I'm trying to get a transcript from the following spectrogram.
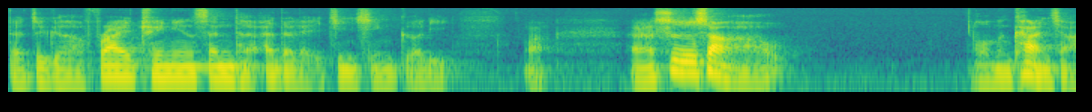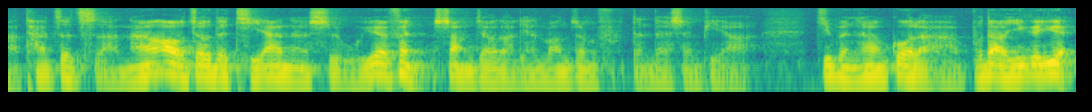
的这个 Fly Training Center Adelaide 进行隔离，啊，呃，事实上啊。我们看一下，他这次啊，南澳洲的提案呢是五月份上交到联邦政府等待审批啊，基本上过了啊不到一个月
